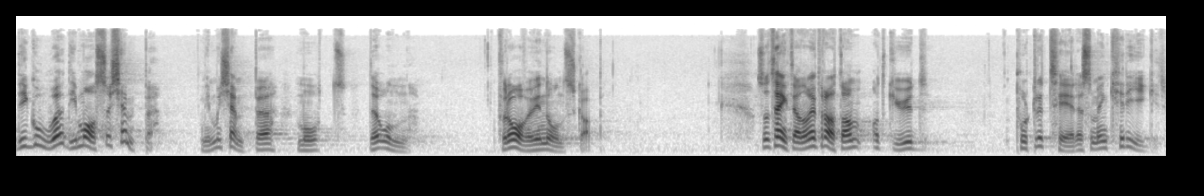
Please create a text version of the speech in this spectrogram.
de gode de må også kjempe. De må kjempe mot det onde for å overvinne ondskap. Så tenkte jeg når vi prata om at Gud portretteres som en kriger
